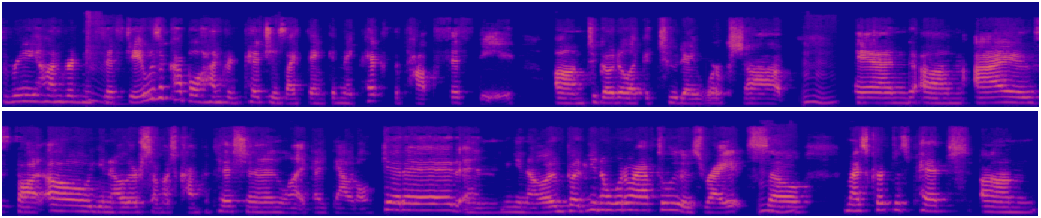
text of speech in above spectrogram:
350. Mm. It was a couple hundred pitches, I think, and they picked the top 50 um, to go to like a two day workshop. Mm-hmm. And um, I thought, oh, you know, there's so much competition. Like, I doubt I'll get it. And, you know, but, you know, what do I have to lose? Right. Mm-hmm. So my script was picked um,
